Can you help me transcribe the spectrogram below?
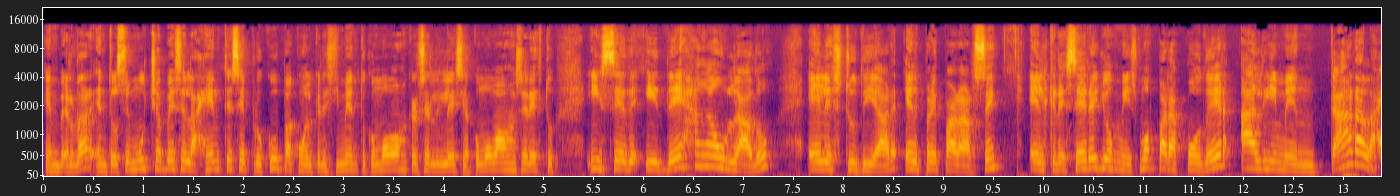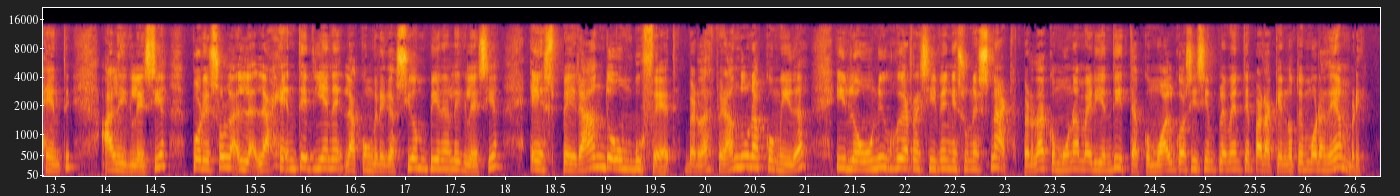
en verdad. Entonces muchas veces la gente se preocupa con el crecimiento, cómo vamos a crecer la iglesia, cómo vamos a hacer esto, y, se y dejan a un lado el estudiar, el prepararse, el crecer ellos mismos para poder alimentar a la gente, a la iglesia. Por eso la, gente viene, la congregación viene a la iglesia esperando un buffet, ¿verdad? Esperando una comida y lo único que reciben es un snack, ¿verdad? Como una meriendita, como algo así simplemente para que no te mueras de hambre.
